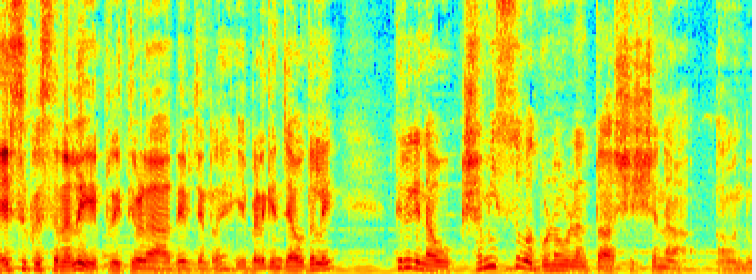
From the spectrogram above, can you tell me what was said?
ಯೇಸು ಕ್ರಿಸ್ತನಲ್ಲಿ ಪ್ರೀತಿಯುಳ್ಳ ದೇವಜನರೇ, ಈ ಬೆಳಗಿನ ಜಾವದಲ್ಲಿ ತಿರುಗಿ ನಾವು ಕ್ಷಮಿಸುವ ಗುಣವುಳ್ಳಂಥ ಶಿಷ್ಯನ ಆ ಒಂದು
